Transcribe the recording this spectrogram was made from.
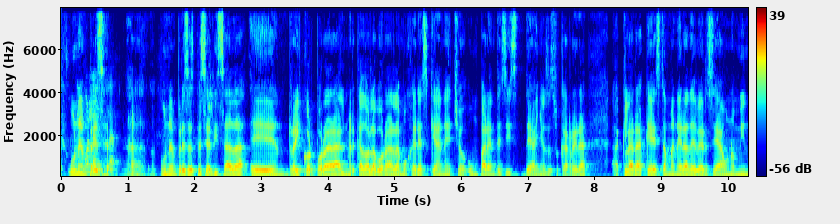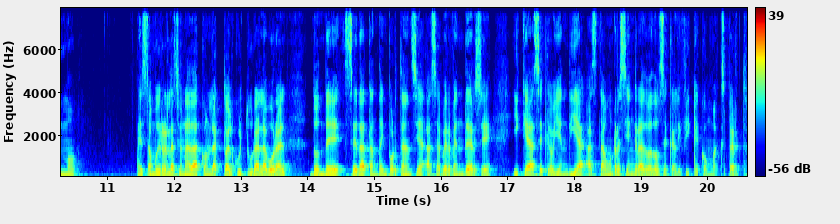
una empresa, una empresa especializada en reincorporar al mercado laboral a mujeres que han hecho un paréntesis de años de su carrera, aclara que esta manera de verse a uno mismo está muy relacionada con la actual cultura laboral donde se da tanta importancia a saber venderse y que hace que hoy en día hasta un recién graduado se califique como experto.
